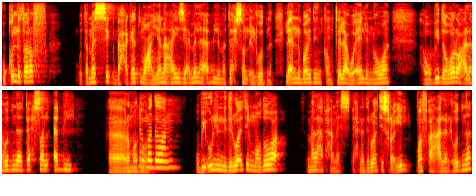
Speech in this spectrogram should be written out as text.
وكل طرف متمسك بحاجات معيّنة عايز يعملها قبل ما تحصل الهُدنة، لإن بايدن كان طلع وقال إن هو أو بيدوّروا على هُدنة تحصل قبل آآ رمضان، رمضان. وبيقول إن دلوقتي الموضوع في ملعب حماس، إحنا دلوقتي إسرائيل موافقة على الهُدنة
